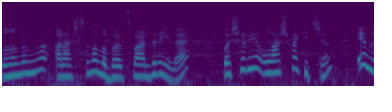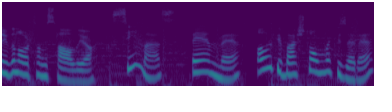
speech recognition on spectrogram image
donanımlı araştırma laboratuvarları ile başarıya ulaşmak için en uygun ortamı sağlıyor. Siemens, BMW, Audi başta olmak üzere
